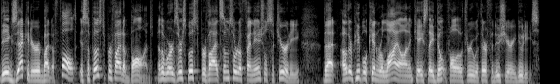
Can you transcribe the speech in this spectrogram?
the executor, by default, is supposed to provide a bond. In other words, they're supposed to provide some sort of financial security that other people can rely on in case they don't follow through with their fiduciary duties.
